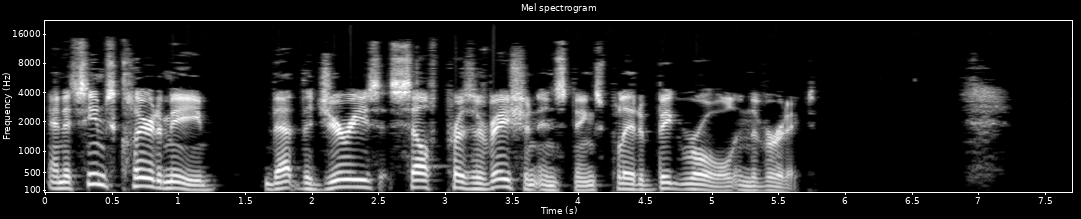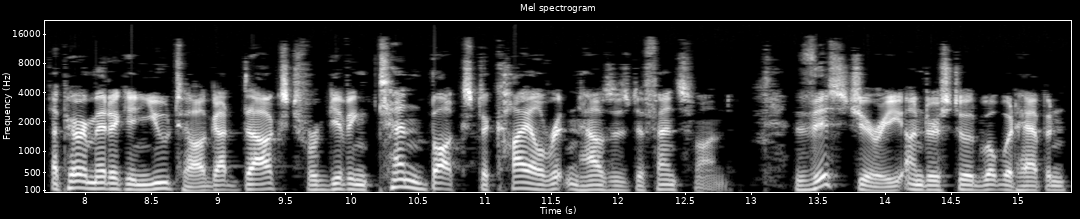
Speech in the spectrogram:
and it seems clear to me that the jury's self preservation instincts played a big role in the verdict. A paramedic in Utah got doxxed for giving 10 bucks to Kyle Rittenhouse's defense fund. This jury understood what would happen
